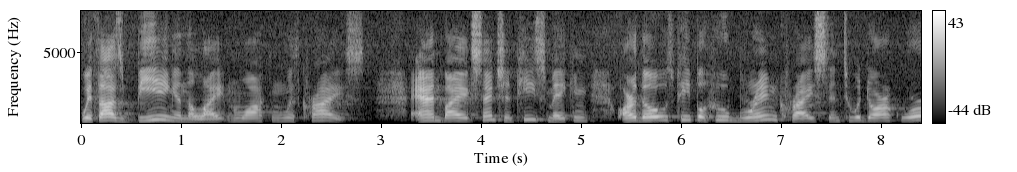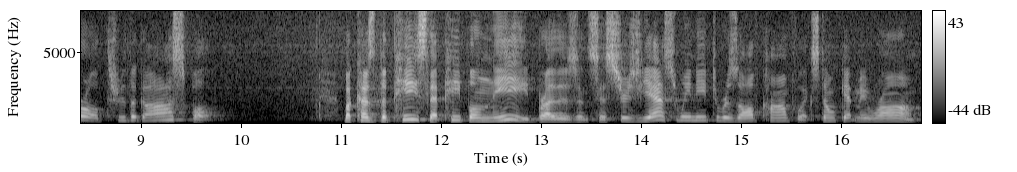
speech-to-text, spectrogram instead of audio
with us being in the light and walking with Christ and by extension, peacemaking are those people who bring Christ into a dark world through the gospel. Because the peace that people need, brothers and sisters, yes, we need to resolve conflicts, don't get me wrong.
